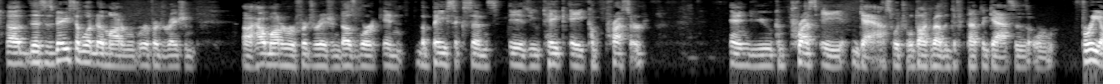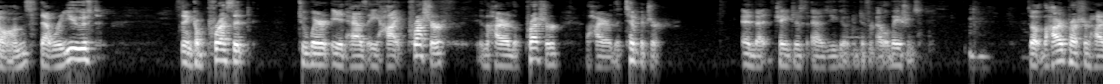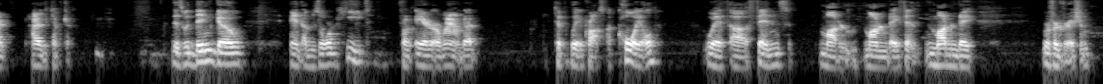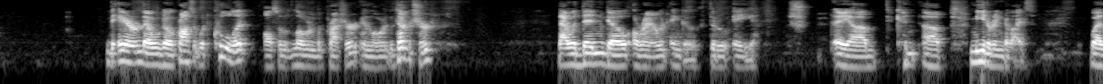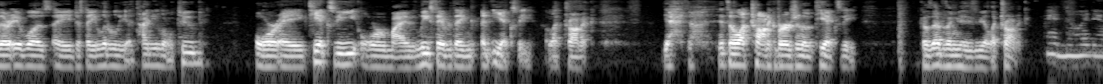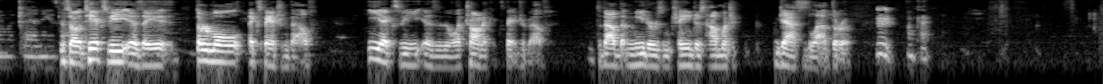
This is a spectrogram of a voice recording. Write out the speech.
uh, this is very similar to modern refrigeration, uh, how modern refrigeration does work in the basic sense is you take a compressor and you compress a gas, which we'll talk about the different types of gases or freons that were used, and compress it to where it has a high pressure. And the higher the pressure, the higher the temperature. And that changes as you go to different elevations. Mhm. So the higher pressure, higher, higher the temperature. This would then go and absorb heat from air around it, typically across a coil with uh, fins, modern modern day fin, modern day refrigeration. The air that would go across it would cool it, also lowering the pressure and lowering the temperature. That would then go around and go through a a uh, con, uh, metering device, whether it was a just a literally a tiny little tube, or a TXV, or my least favorite thing, an EXV, electronic. Yeah, it's an electronic version of the TXV because everything needs to be electronic. I had no idea what the any of that. So TXV is a thermal expansion valve. EXV is an electronic expansion valve. It's a valve that meters and changes how much gas is allowed through. okay.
